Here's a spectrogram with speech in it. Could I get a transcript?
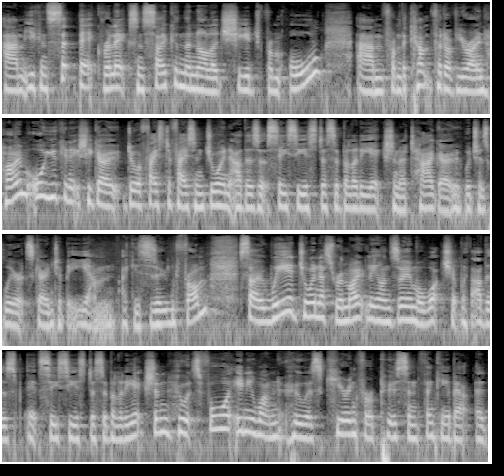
um, you can sit back, relax, and soak in the knowledge shared from all um, from the comfort of your own home, or you can actually go do a face to face and join others at CCS Disability Action Otago, which is where it's going to be, um, I guess, zoomed from. So, where join us remotely on Zoom or watch it with others at CCS Disability Action, who it's for anyone who is caring for a person thinking about a,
